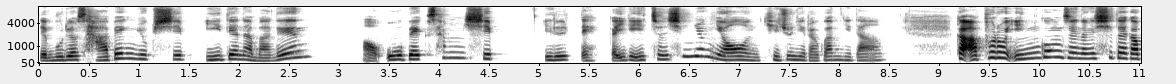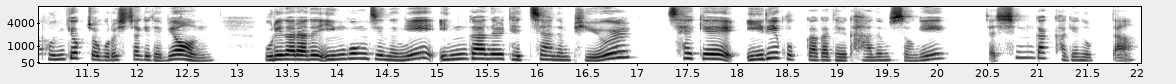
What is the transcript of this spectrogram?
네, 무려 462대나 많은 어, 531대. 그러니까 이게 2016년 기준이라고 합니다. 그러니까 앞으로 인공지능 시대가 본격적으로 시작이 되면 우리나라는 인공지능이 인간을 대체하는 비율 세계 1위 국가가 될 가능성이 자, 심각하게 높다.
